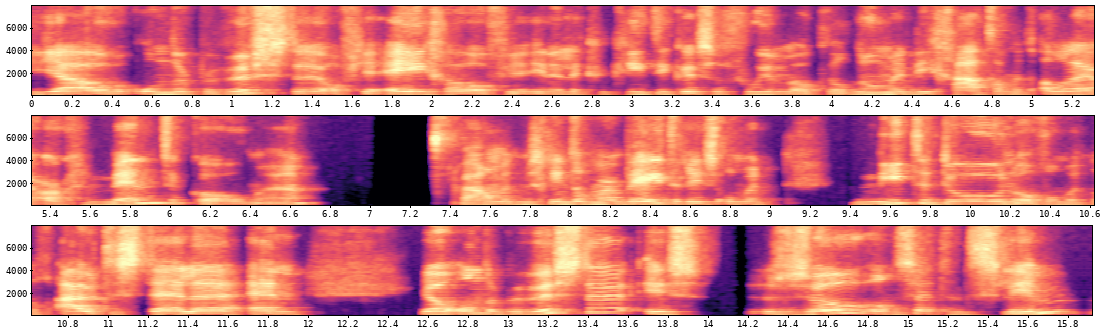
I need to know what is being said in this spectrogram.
jouw onderbewuste, of je ego, of je innerlijke criticus, of hoe je hem ook wilt noemen, die gaat dan met allerlei argumenten komen. Waarom het misschien toch maar beter is om het niet te doen of om het nog uit te stellen. En jouw onderbewuste is zo ontzettend slim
